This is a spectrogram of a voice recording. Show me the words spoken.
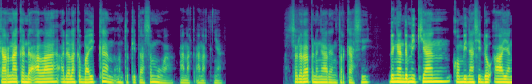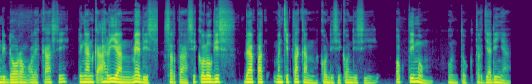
Karena kehendak Allah adalah kebaikan untuk kita semua anak-anaknya. Saudara pendengar yang terkasih, dengan demikian kombinasi doa yang didorong oleh kasih dengan keahlian medis serta psikologis dapat menciptakan kondisi-kondisi optimum untuk terjadinya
